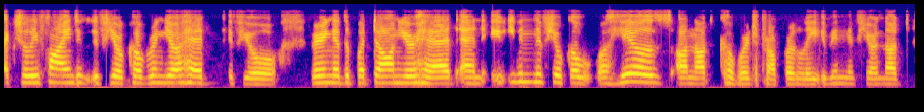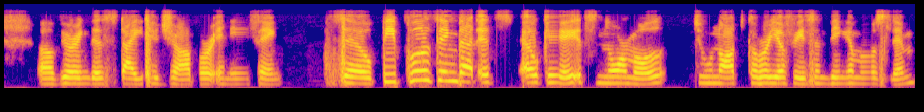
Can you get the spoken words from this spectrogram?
actually fine if you're covering your head, if you're wearing a dupatta on your head, and even if your co- uh, hairs are not covered properly, even if you're not uh, wearing this tight hijab or anything. So people think that it's okay, it's normal to not cover your face and being a Muslim.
